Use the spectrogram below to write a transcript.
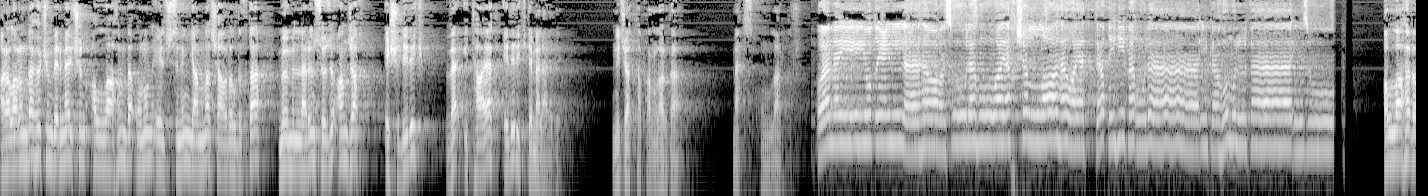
Aralarında hökm vermək üçün Allahın və onun elçisinin yanına çağırıldıqda möminlərin sözü ancaq eşidirik və itayət edirik demələridir. Nicat tapanlar da məhz onlardır. ومن يطع الله ورسوله ويخشى الله ويتقه فأولئك هم الفائزون Allaha və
